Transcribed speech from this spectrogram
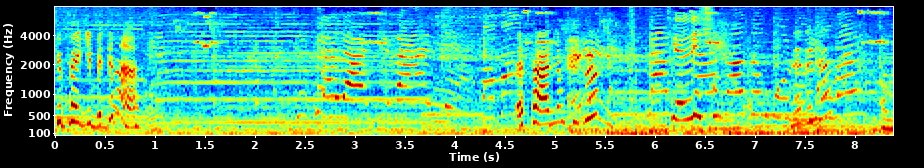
Küpe gibi değil mi? Efendim kızım? Ne dedin? Çok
